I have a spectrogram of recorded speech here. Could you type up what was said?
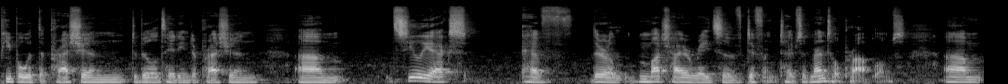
people with depression, debilitating depression. Um, celiacs have there are much higher rates of different types of mental problems. Um,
